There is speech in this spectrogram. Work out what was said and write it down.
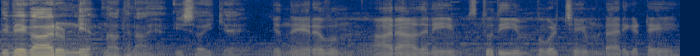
ദിവ്യകാരുണ്യനാഥനായ ഈശോയ്ക്ക് എന്നേരവും ആരാധനയും സ്തുതിയും പുകഴ്ചയും ഉണ്ടായിരിക്കട്ടെ.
